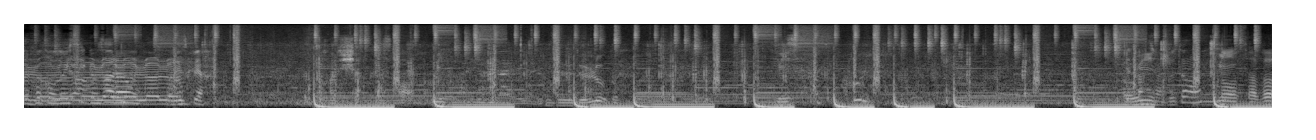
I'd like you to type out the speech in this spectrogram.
Je sais pas qu'on ici comme ça là. On espère. De, de l'eau quoi. Oh oui. Un peu tard, hein. Non, ça va.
